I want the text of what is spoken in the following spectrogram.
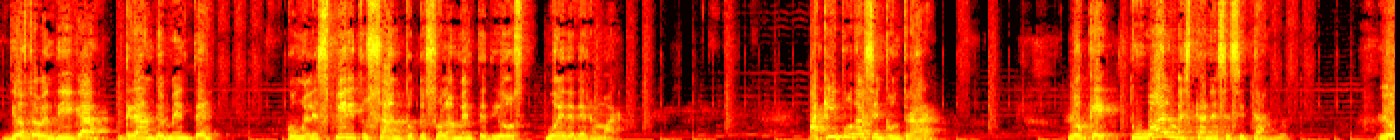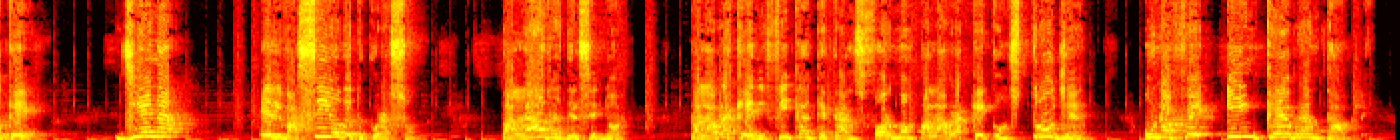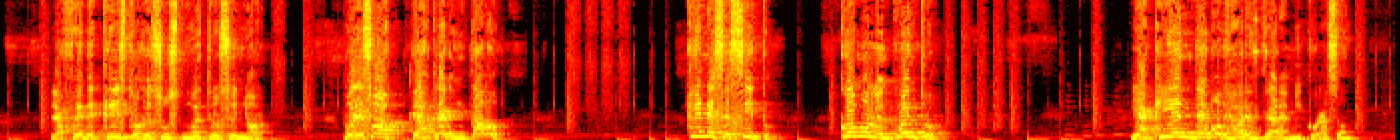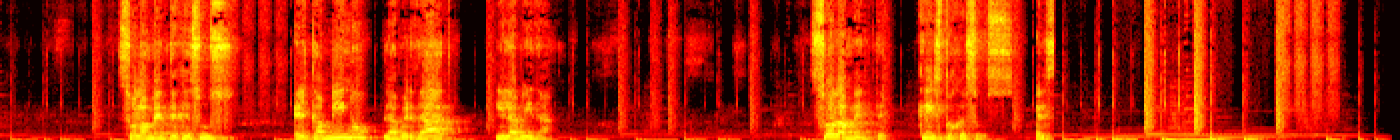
Dios te bendiga grandemente con el Espíritu Santo que solamente Dios puede derramar. Aquí podrás encontrar lo que tu alma está necesitando, lo que llena el vacío de tu corazón. Palabras del Señor, palabras que edifican, que transforman, palabras que construyen una fe inquebrantable. La fe de Cristo Jesús nuestro Señor. Por eso te has preguntado, ¿qué necesito? ¿Cómo lo encuentro? ¿Y a quién debo dejar entrar en mi corazón? Solamente Jesús, el camino, la verdad y la vida. Solamente Cristo Jesús, el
